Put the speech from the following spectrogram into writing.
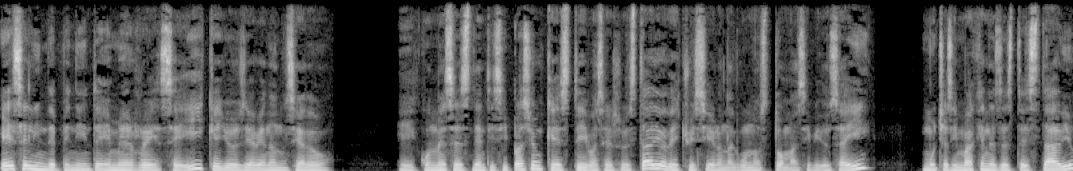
Es el Independiente MRCI, que ellos ya habían anunciado eh, con meses de anticipación que este iba a ser su estadio. De hecho, hicieron algunos tomas y videos ahí, muchas imágenes de este estadio.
